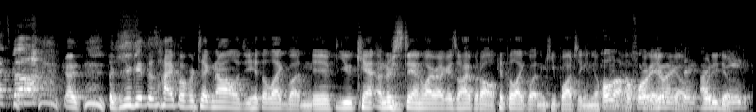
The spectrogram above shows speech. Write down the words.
Let's go. Guys, if you get this hype over technology, hit the like button. If you can't understand why Rag is so hype at all, hit the like button and keep watching and you'll find out. Hold on, out. before Okay, we do anything, What I do? need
